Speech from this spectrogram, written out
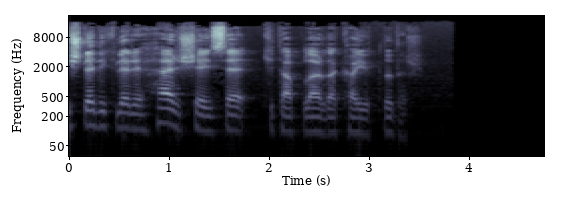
İşledikleri her şeyse kitaplarda kayıtlıdır.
